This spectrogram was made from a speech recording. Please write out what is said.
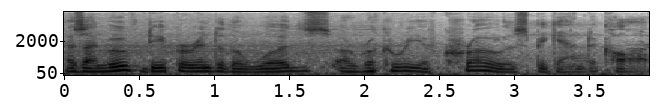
As I moved deeper into the woods, a rookery of crows began to call.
